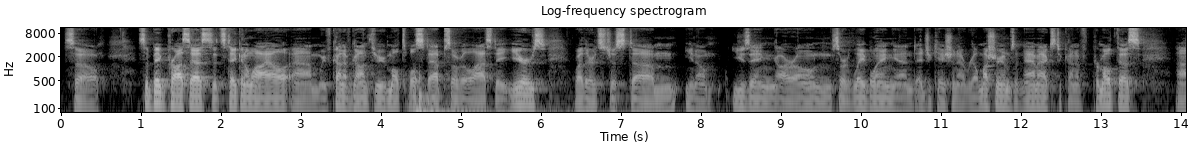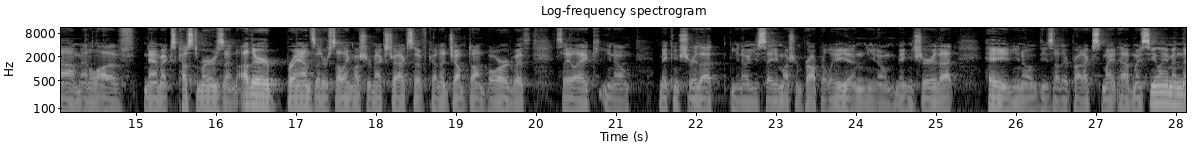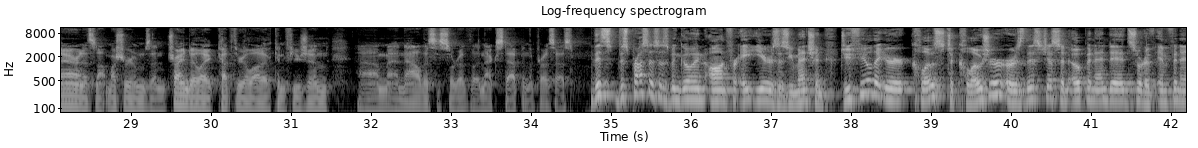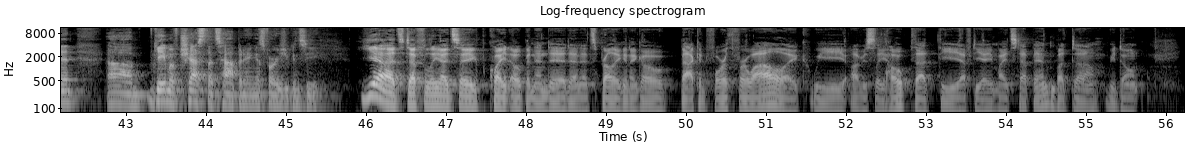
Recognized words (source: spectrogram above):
So it's a big process. It's taken a while. Um, we've kind of gone through multiple steps over the last eight years, whether it's just, um, you know, using our own sort of labeling and education at Real Mushrooms and Namex to kind of promote this. Um, and a lot of Namex customers and other brands that are selling mushroom extracts have kind of jumped on board with, say, like, you know, making sure that you know you say mushroom properly and you know making sure that hey you know these other products might have mycelium in there and it's not mushrooms and trying to like cut through a lot of confusion um, and now this is sort of the next step in the process. This this process has been going on for eight years as you mentioned. Do you feel that you're close to closure or is this just an open-ended sort of infinite um, game of chess that's happening as far as you can see yeah, it's definitely, I'd say, quite open ended, and it's probably going to go back and forth for a while. Like, we obviously hope that the FDA might step in, but uh, we don't,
